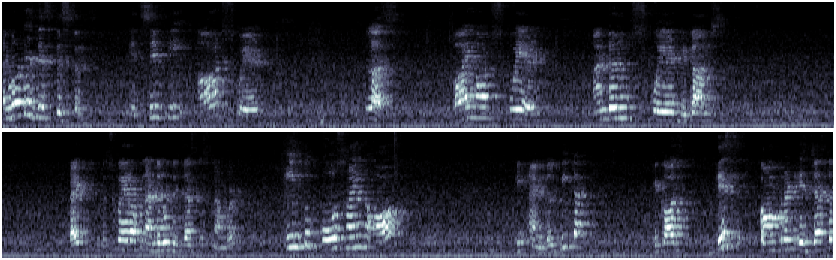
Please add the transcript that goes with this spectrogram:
And what is this distance? It's simply r squared plus y naught squared under root squared becomes right the square of an under root is just this number into cosine of the angle beta because this component is just the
